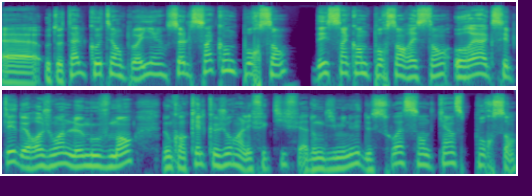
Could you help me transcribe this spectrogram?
Au total, côté employé, hein, seuls 50% des 50% restants auraient accepté de rejoindre le mouvement. Donc en quelques jours, hein, l'effectif a donc diminué de 75%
